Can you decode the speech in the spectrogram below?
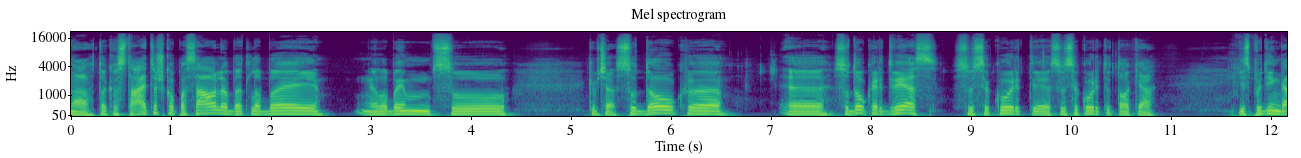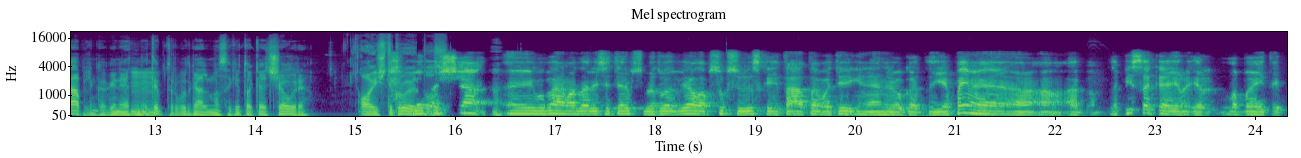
na, tokio statiško pasaulio, bet labai, labai su, kaip čia, su daug, e, su daug erdvės susikurti, susikurti tokią įspūdingą aplinką ganėtinai, mm. taip turbūt galima sakyti, tokią atšiaurę. O iš tikrųjų. Bet aš čia, jeigu galima dar įsiterpsiu, bet vėl apsuksiu viską į tą tavo teiginį, Andriu, kad jie paėmė apysaką ir, ir labai taip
